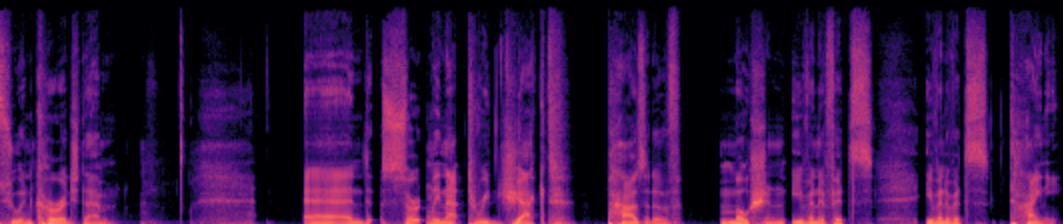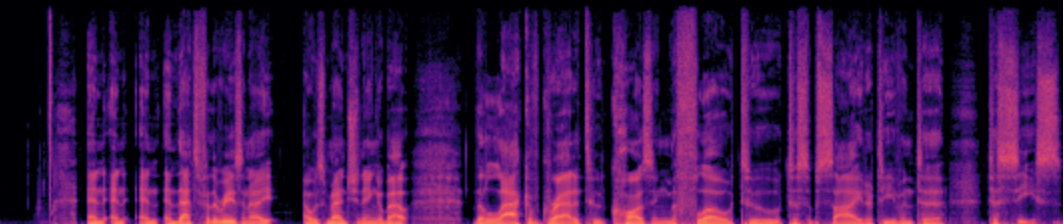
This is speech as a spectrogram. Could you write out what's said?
to encourage them. And certainly not to reject positive motion even if it's even if it's tiny. And and and and that's for the reason i i was mentioning about the lack of gratitude causing the flow to to subside or to even to to cease.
